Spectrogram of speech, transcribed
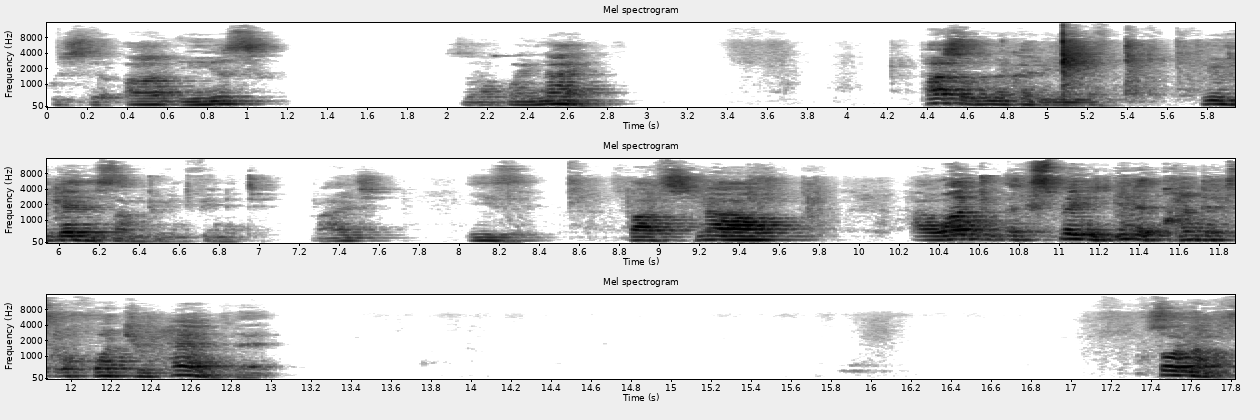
which the r is 0 0.9. Partial in the calculator, you'll get the sum to infinity, right? Easy. But now, I want to explain it in the context of what you have there. So now,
